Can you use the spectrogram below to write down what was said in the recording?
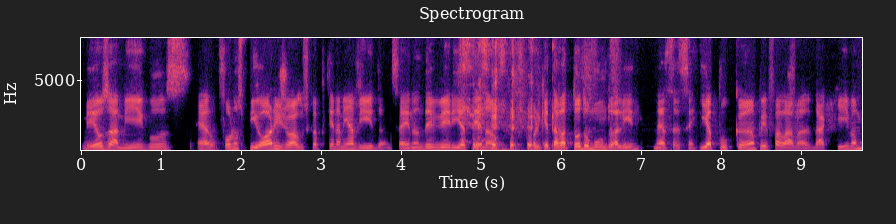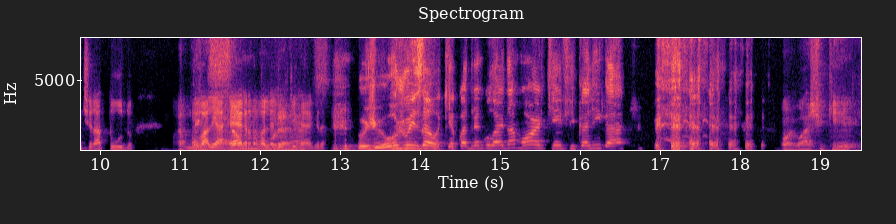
Meus amigos, eram, foram os piores jogos que eu apitei na minha vida. Isso aí não deveria ter, não. Porque estava todo mundo ali, nessa, ia para o campo e falava, daqui vamos tirar tudo. Não valia a regra, não valia a de regra. O, ju, o juizão, aqui é quadrangular da morte, hein? Fica ligado. Bom, eu acho que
